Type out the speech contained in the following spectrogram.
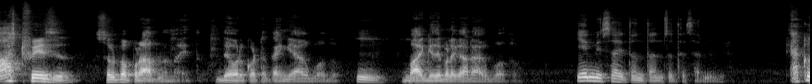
ಲಾಸ್ಟ್ ಫೇಸ್ ಸ್ವಲ್ಪ ಪ್ರಾಬ್ಲಮ್ ಆಯಿತು. ದೇವರು ಕೊಟ್ಟ ತಂಗಿ ಆಗ್ಬೋದು ಭಾಗ್ಯದ ಬೆಳಗಾರ ಆಗ್ಬೋದು. ಏನು ಮಿಸ್ ಆಯಿತು ಅಂತ ಅನ್ಸುತ್ತೆ ಸರ್ ನಿಮಗೆ? ಯಾಕೋ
